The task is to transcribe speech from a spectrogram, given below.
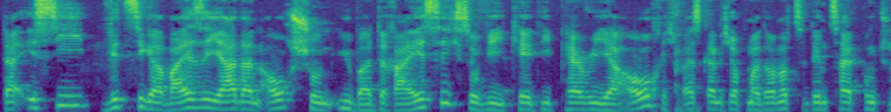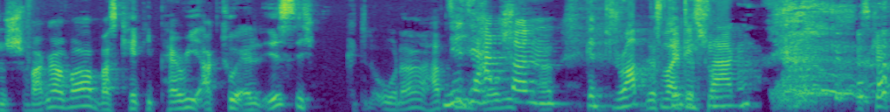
Da ist sie witzigerweise ja dann auch schon über 30, so wie Katy Perry ja auch. Ich weiß gar nicht, ob Madonna zu dem Zeitpunkt schon schwanger war, was Katy Perry aktuell ist. Ich, oder? Hat nee, sie, sie hat schon hat, gedroppt, wollte ich sagen. Das Kind,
